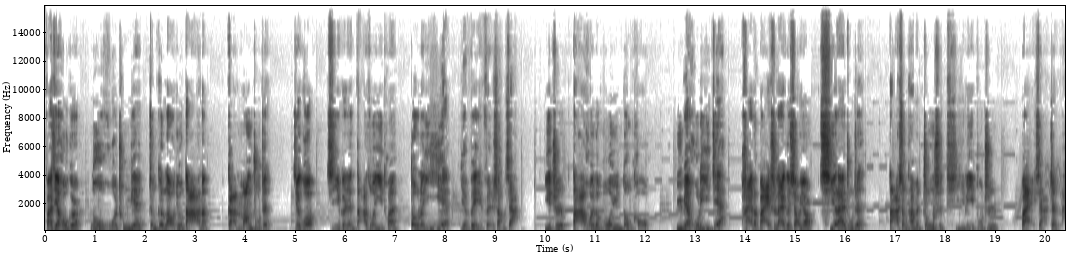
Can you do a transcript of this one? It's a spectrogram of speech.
发现猴哥怒火冲天，正跟老牛打呢，赶忙助阵。结果几个人打作一团，斗了一夜也未分上下，一直打回了魔云洞口。玉面狐狸一见，派了百十来个小妖齐来助阵。大圣他们终是体力不支，败下阵来。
